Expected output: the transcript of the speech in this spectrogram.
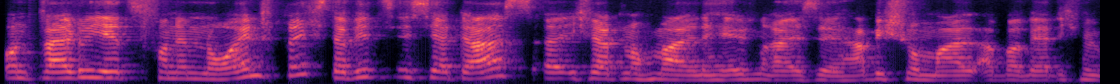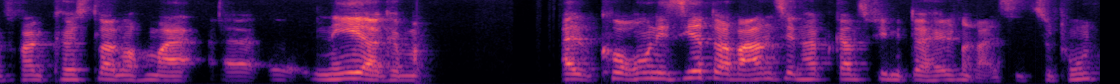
Und weil du jetzt von dem Neuen sprichst, der Witz ist ja das, äh, ich werde nochmal eine Heldenreise, habe ich schon mal, aber werde ich mit Frank Köstler nochmal äh, näher gemacht koronisierter Wahnsinn hat ganz viel mit der Heldenreise zu tun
